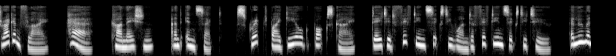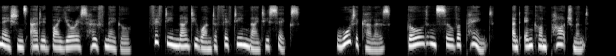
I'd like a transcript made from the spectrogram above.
Dragonfly, pear, carnation, and insect, script by Georg Bocskai, dated 1561 to 1562, Illuminations added by Joris Hoefnagel, 1591 to 1596. Watercolors, gold and silver paint, and ink on parchment,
